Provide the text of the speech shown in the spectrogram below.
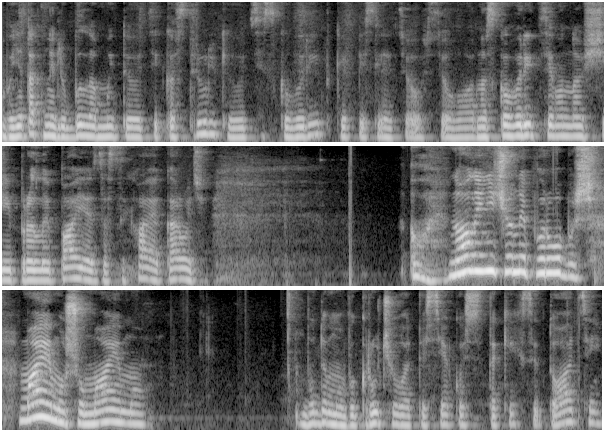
Бо я так не любила мити оці кастрюльки, оці сковорідки після цього всього. А на сковорідці воно ще й прилипає, засихає. Коротше. Ой, ну, але нічого не поробиш. Маємо, що маємо. Будемо викручуватись якось з таких ситуацій.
